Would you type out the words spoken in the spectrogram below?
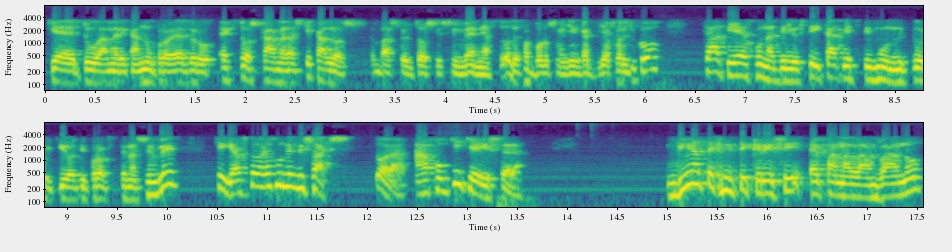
και του Αμερικανού Προέδρου εκτός κάμερας και καλώς, εν πάση περιπτώσει, συμβαίνει αυτό. Δεν θα μπορούσε να γίνει κάτι διαφορετικό. Κάτι έχουν αντιληφθεί, κάτι εκτιμούν οι Τούρκοι ότι πρόκειται να συμβεί και γι' αυτό έχουν λησάξει. Τώρα, από εκεί και ύστερα, μία τεχνητή κρίση, επαναλαμβάνω,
